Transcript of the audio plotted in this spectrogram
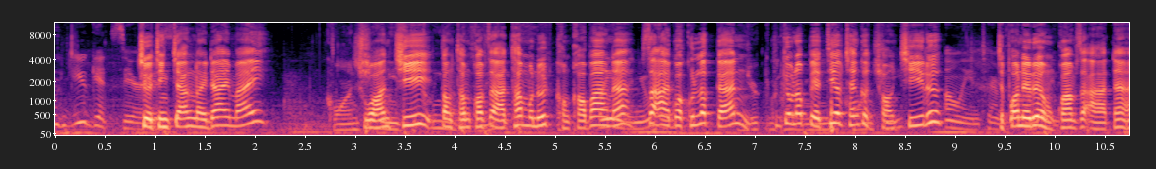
Would you get serious? เชื่อจริงจังหน่อยได้ไหมชวานชีต้องทำความสะอาดถ้ำมนุษย์ของเขาบ้างนะ สะอาดกว่าคุณละกัน คุณกำลังเปรียบเทียบฉันกับชองชีหรือ Only in terms เฉพาะในเรื่องของความสะอาดนะ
